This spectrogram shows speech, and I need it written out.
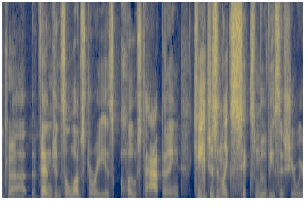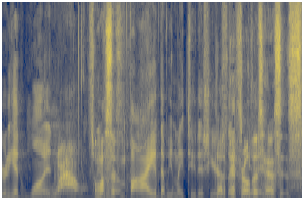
Okay. Uh, Vengeance: A Love Story is close to happening. Cage is in like six movies this year. We already had one. Wow, So we have awesome. five that we might do this year. Got to so pay that's for all those houses.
